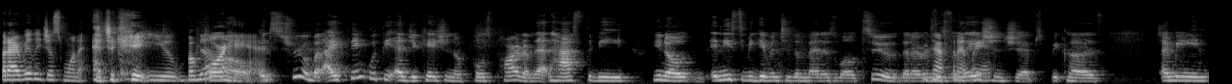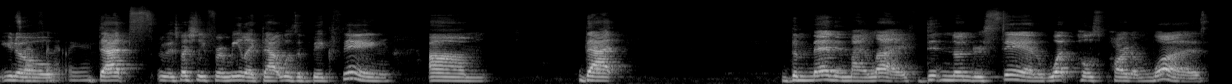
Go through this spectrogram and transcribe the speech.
but i really just want to educate you beforehand no, it's true but i think with the education of postpartum that has to be you know it needs to be given to the men as well too that are in Definitely. these relationships because i mean you know Definitely. that's especially for me like that was a big thing um that the men in my life didn't understand what postpartum was.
